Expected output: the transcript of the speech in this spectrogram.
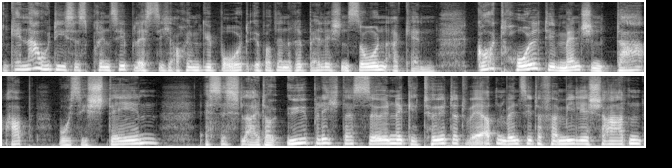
Und genau dieses Prinzip lässt sich auch im Gebot über den rebellischen Sohn erkennen. Gott holt die Menschen da ab, wo sie stehen. Es ist leider üblich, dass Söhne getötet werden, wenn sie der Familie schaden.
